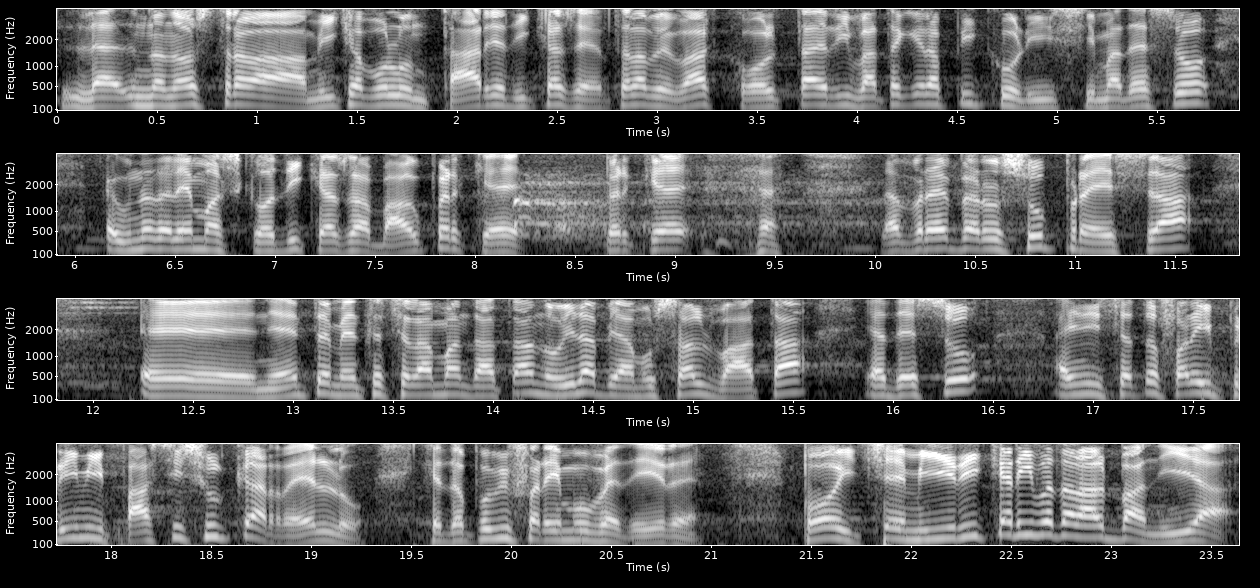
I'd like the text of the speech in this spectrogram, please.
La, una nostra amica volontaria di Caserta l'aveva accolta, è arrivata che era piccolissima, adesso è una delle mascotte di Casabau perché, perché l'avrebbero soppressa e niente, mentre ce l'ha mandata a noi l'abbiamo salvata e adesso ha iniziato a fare i primi passi sul carrello, che dopo vi faremo vedere. Poi c'è Miri che arriva dall'Albania,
